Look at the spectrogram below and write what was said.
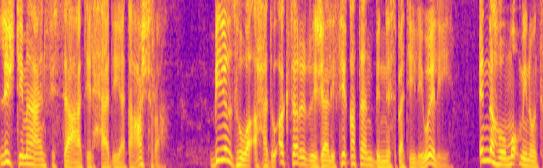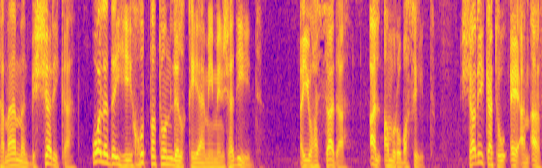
لاجتماع في الساعة الحادية عشرة. بيلز هو أحد أكثر الرجال ثقة بالنسبة لويلي. إنه مؤمن تماما بالشركة ولديه خطة للقيام من جديد. أيها السادة الأمر بسيط. شركة AMF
